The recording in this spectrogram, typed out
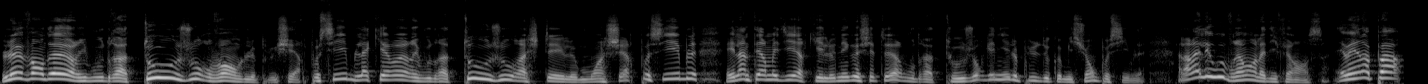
Le vendeur, il voudra toujours vendre le plus cher possible, l'acquéreur, il voudra toujours acheter le moins cher possible, et l'intermédiaire, qui est le négociateur, voudra toujours gagner le plus de commissions possible. Alors, elle est où vraiment la différence? Eh bien, il n'y en a pas.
